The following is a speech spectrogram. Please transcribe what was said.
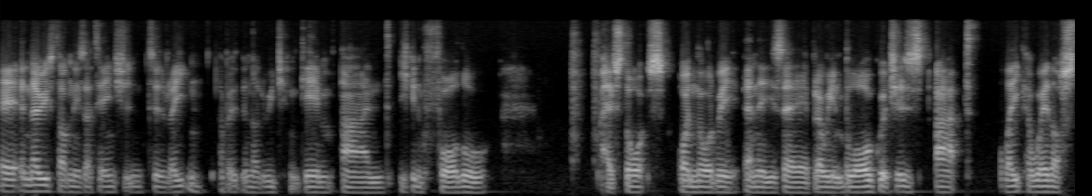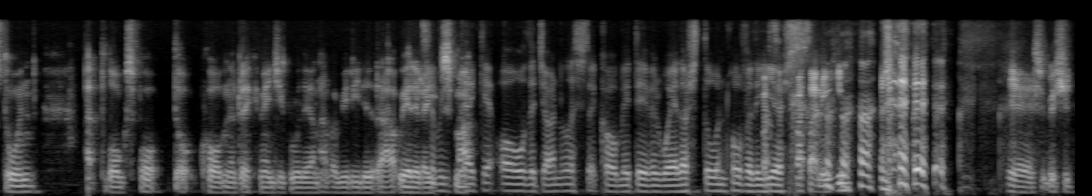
Uh, and now he's turning his attention to writing about the Norwegian game, and you can follow his thoughts on Norway in his uh, brilliant blog, which is at like a weatherstone at blogspot.com. And I'd recommend you go there and have a wee read of that, where he So we writes did smart get all the journalists that call me David Weatherstone over the with, years. with an E. yeah, so we should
